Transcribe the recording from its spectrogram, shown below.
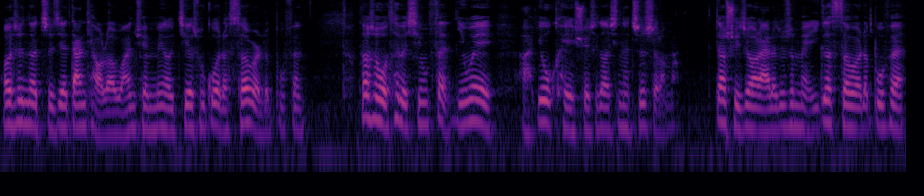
而是呢，直接单挑了完全没有接触过的 server 的部分。当时我特别兴奋，因为啊，又可以学习到新的知识了嘛。但随之而来的就是每一个 server 的部分，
